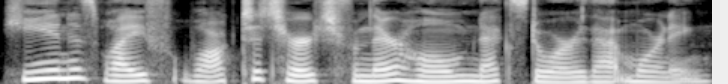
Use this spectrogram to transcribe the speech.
he and his wife walked to church from their home next door that morning.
